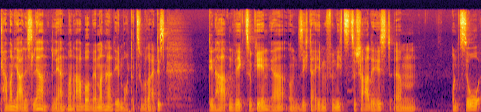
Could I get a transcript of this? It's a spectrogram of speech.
kann man ja alles lernen. Lernt man aber, wenn man halt eben auch dazu bereit ist, den harten Weg zu gehen, ja, und sich da eben für nichts zu schade ist. Ähm, und so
